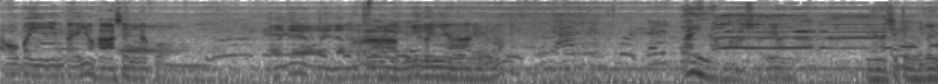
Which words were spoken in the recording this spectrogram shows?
ako pa iintayin nyo, hassle na po. Oo, di, okay lang. Grabe yung nangyari. no? Ay, naku, so yun. Yan na si Tugay.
